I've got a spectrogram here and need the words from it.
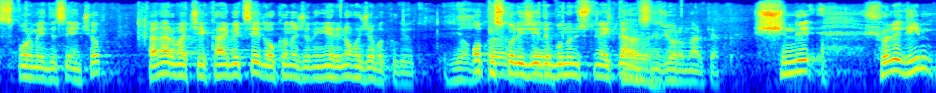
spor medyası en çok? Fenerbahçe'yi kaybetseydi Okan Hoca'nın yerine hoca bakılıyordu. o psikolojiyi de bunun üstüne ekler misiniz yorumlarken? Şimdi şöyle diyeyim.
